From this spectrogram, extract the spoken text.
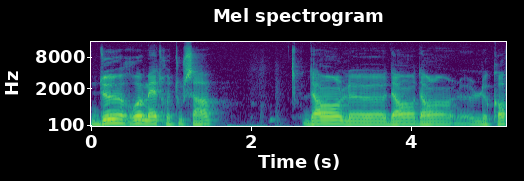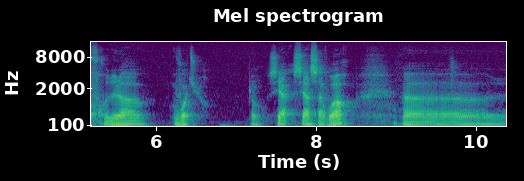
de remettre tout ça dans le, dans, dans le coffre de la voiture. Donc c'est à savoir. Euh,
